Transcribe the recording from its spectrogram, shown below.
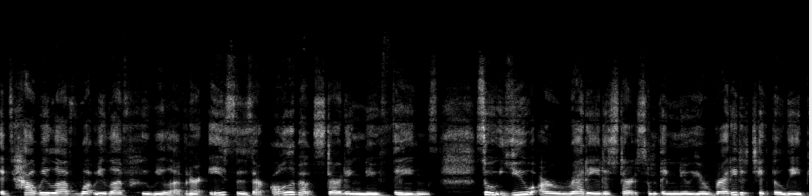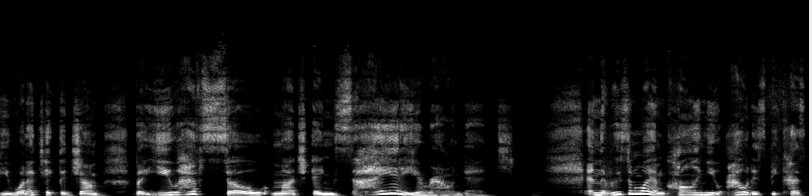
It's how we love, what we love, who we love. And our aces are all about starting new things. So you are ready to start something new. You're ready to take the leap. You want to take the jump, but you have so much anxiety around it. And the reason why I'm calling you out is because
